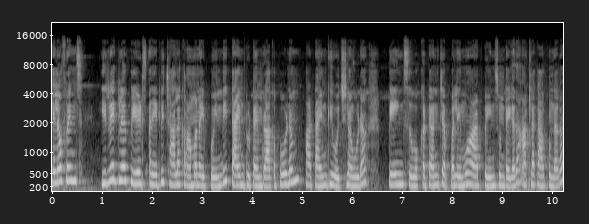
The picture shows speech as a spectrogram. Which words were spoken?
హలో ఫ్రెండ్స్ ఇర్రెగ్యులర్ పీరియడ్స్ అనేటివి చాలా కామన్ అయిపోయింది. టైం టు టైం రాకపోవడం ఆ టైంకి వచ్చినా కూడా పెయిన్స్ ఒకటని చెప్పలేము. ఆ పెయిన్స్ ఉంటాయి కదా అట్లా కాకుండా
